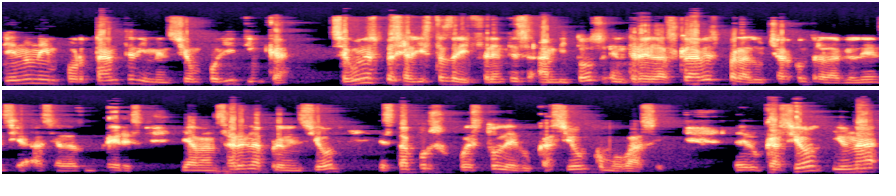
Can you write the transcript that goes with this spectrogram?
tiene una importante dimensión política. Según especialistas de diferentes ámbitos, entre las claves para luchar contra la violencia hacia las mujeres y avanzar en la prevención está, por supuesto, la educación como base. La educación y una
